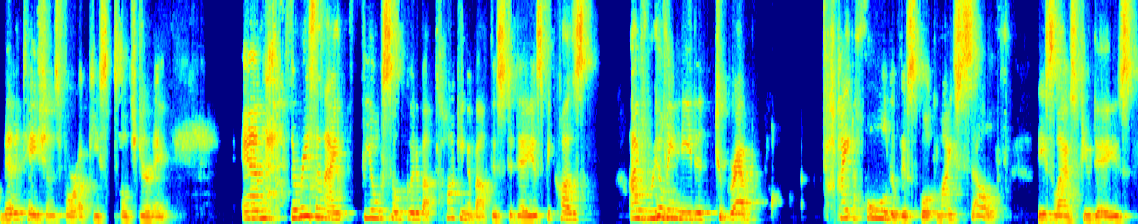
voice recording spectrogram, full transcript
Meditations for a Peaceful Journey. And the reason I feel so good about talking about this today is because I've really needed to grab tight hold of this book myself these last few days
